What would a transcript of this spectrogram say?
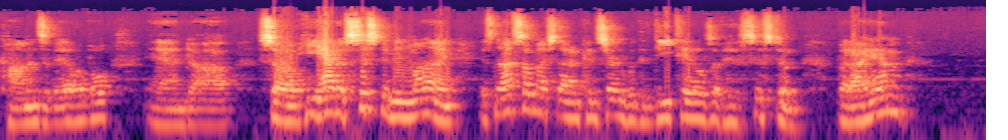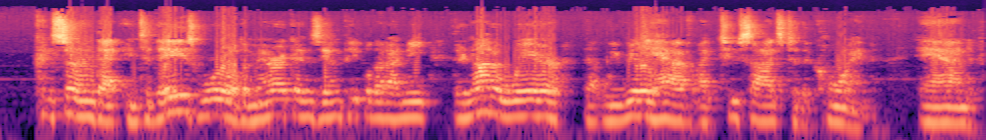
commons available. And uh, so he had a system in mind. It's not so much that I'm concerned with the details of his system, but I am concerned that in today's world, Americans, young people that I meet, they're not aware that we really have like two sides to the coin. And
